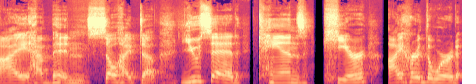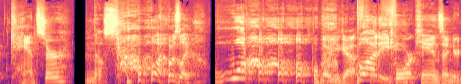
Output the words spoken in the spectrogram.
I have been so hyped up. You said cans here. I heard the word cancer. No. So I was like, whoa. No, you got buddy. four cans on your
